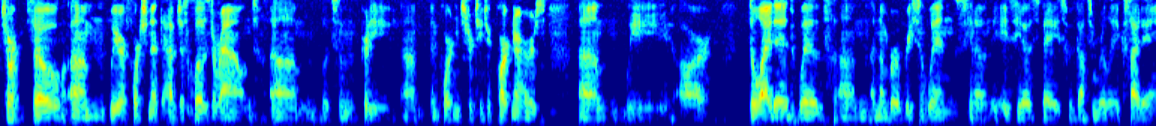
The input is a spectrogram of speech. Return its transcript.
Sure. So um, we are fortunate to have just closed a round um, with some pretty um, important strategic partners. Um, we are delighted with um, a number of recent wins, you know, in the ACO space. We've got some really exciting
